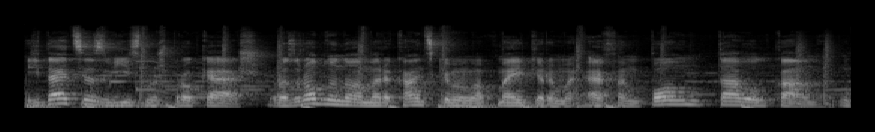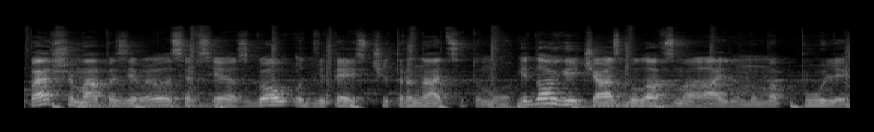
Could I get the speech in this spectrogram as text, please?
Йдеться, звісно ж, про кеш, розроблено американськими мапмейкерами FM Pawn та Volcano. Уперше мапа з'явилася в CSGO у 2013-му і довгий час була в змагальному маппулі.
